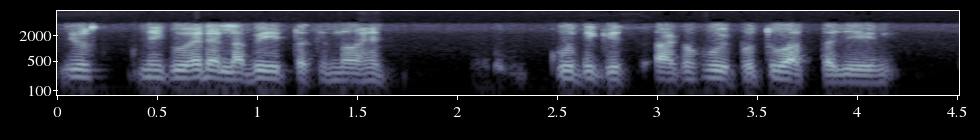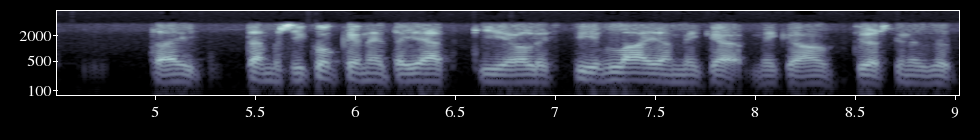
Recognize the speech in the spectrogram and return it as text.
Just niin kuin edellä viittasin noihin kuitenkin aika huipputuottajiin tai tämmöisiä kokeneita jätkiä. Oli Steve Laya, mikä, mikä on työskennellyt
